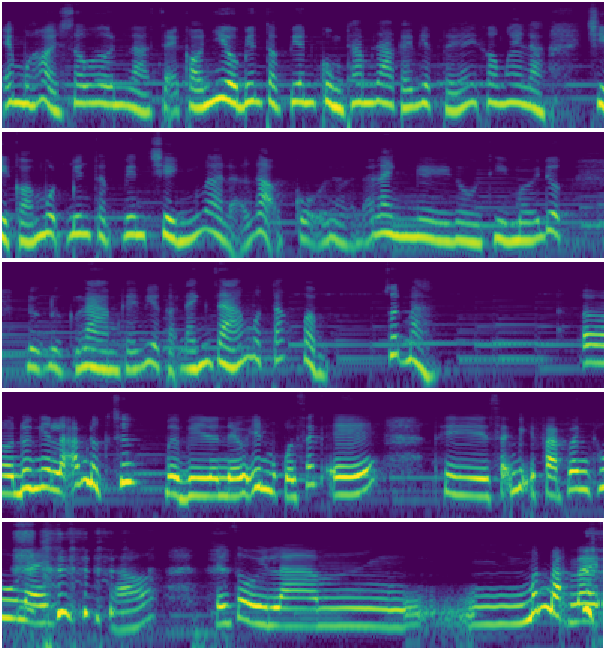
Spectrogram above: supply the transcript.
em muốn hỏi sâu hơn là sẽ có nhiều biên tập viên cùng tham gia cái việc đấy hay không? Hay là chỉ có một biên tập viên chính và đã gạo cội đã lành nghề rồi thì mới được được được làm cái việc đánh giá một tác phẩm xuất bản. Ờ, đương nhiên là áp lực chứ bởi vì nếu in một cuốn sách ế thì sẽ bị phạt doanh thu này. Đó. Thế rồi là mất mặt này.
